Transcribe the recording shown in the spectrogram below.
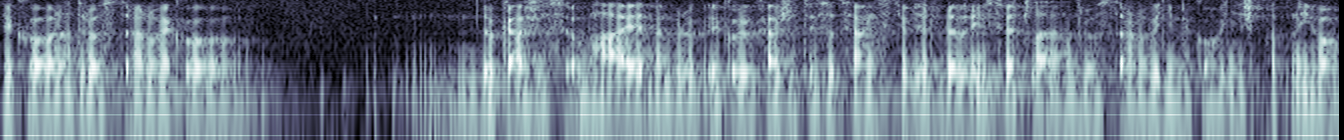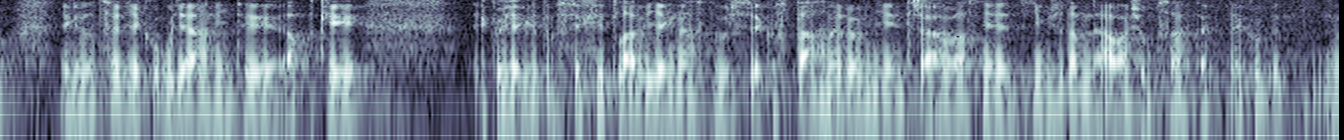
Jako na druhou stranu jako dokážu si obhájit nebo do, jako dokážu ty sociální sítě vidět v dobrém světle, na druhou stranu vidím jako hodně špatného, jak je to celé jako udělané, ty apky, jakože jak je to prostě chytlavý, jak nás to prostě jako stáhne dovnitř a vlastně tím, že tam dáváš obsah, tak to jako by, no,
